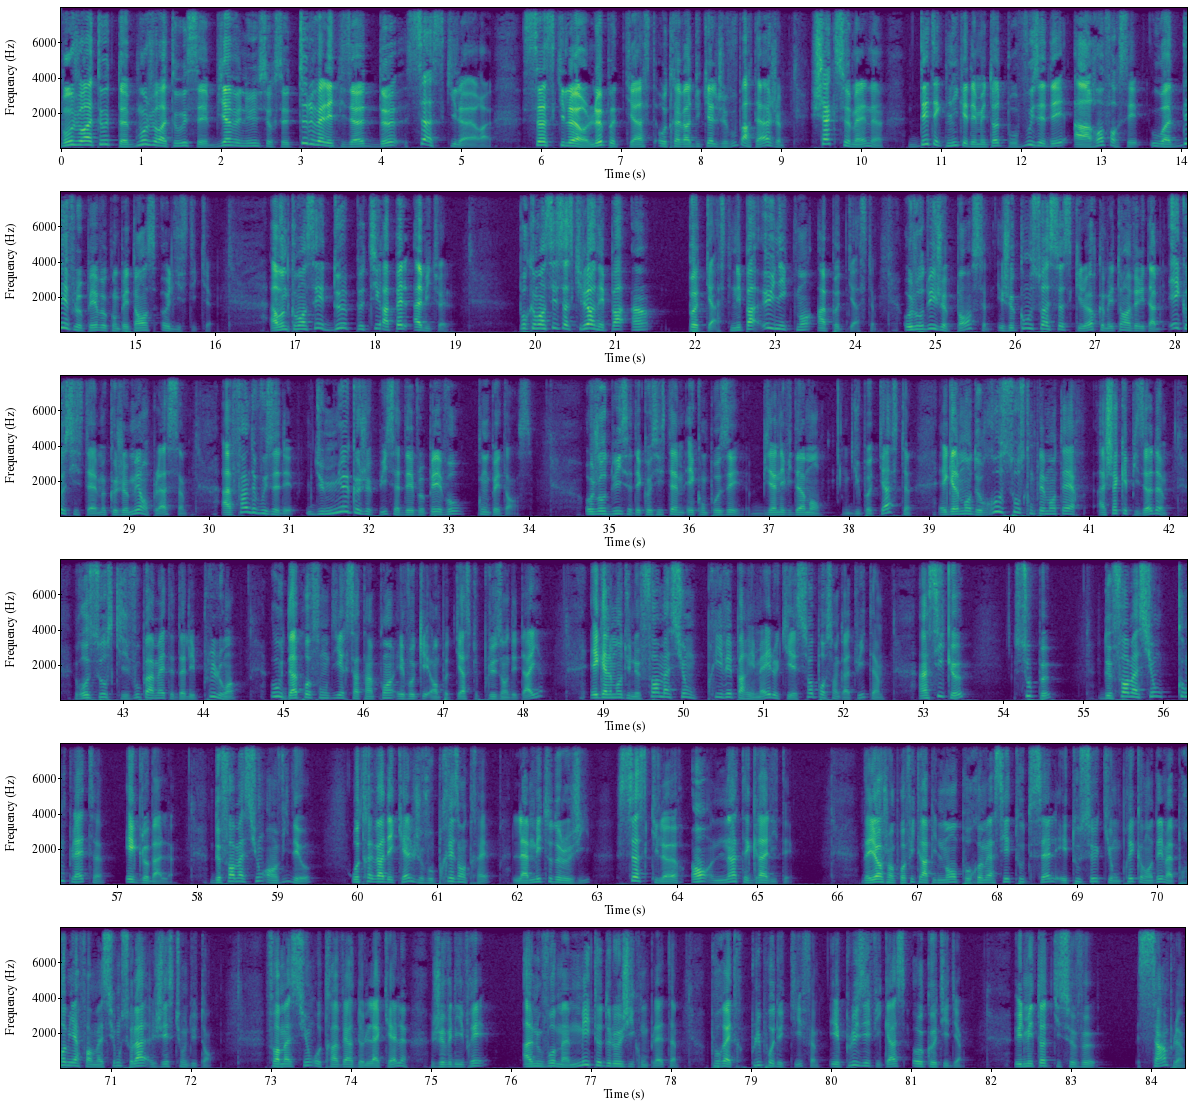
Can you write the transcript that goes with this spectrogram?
Bonjour à toutes, bonjour à tous et bienvenue sur ce tout nouvel épisode de Sauce Killer. Sauce Killer, le podcast au travers duquel je vous partage chaque semaine des techniques et des méthodes pour vous aider à renforcer ou à développer vos compétences holistiques. Avant de commencer, deux petits rappels habituels. Pour commencer, Sauce Killer n'est pas un podcast, n'est pas uniquement un podcast. Aujourd'hui, je pense et je conçois Sauce Killer comme étant un véritable écosystème que je mets en place afin de vous aider du mieux que je puisse à développer vos compétences. Aujourd'hui, cet écosystème est composé, bien évidemment, du podcast, également de ressources complémentaires à chaque épisode, ressources qui vous permettent d'aller plus loin ou d'approfondir certains points évoqués en podcast plus en détail, également d'une formation privée par email qui est 100% gratuite, ainsi que, sous peu, de formations complètes et globales, de formations en vidéo, au travers desquelles je vous présenterai la méthodologie Killer en intégralité. D'ailleurs, j'en profite rapidement pour remercier toutes celles et tous ceux qui ont précommandé ma première formation sur la gestion du temps. Formation au travers de laquelle je vais livrer à nouveau ma méthodologie complète pour être plus productif et plus efficace au quotidien. Une méthode qui se veut simple,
